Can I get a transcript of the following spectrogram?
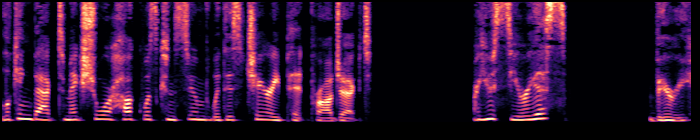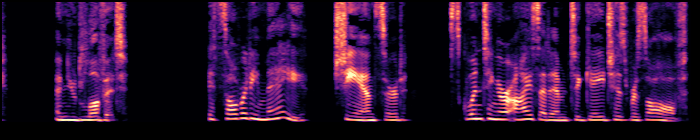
looking back to make sure Huck was consumed with his cherry pit project. Are you serious? Very. And you'd love it. It's already May, she answered, squinting her eyes at him to gauge his resolve.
